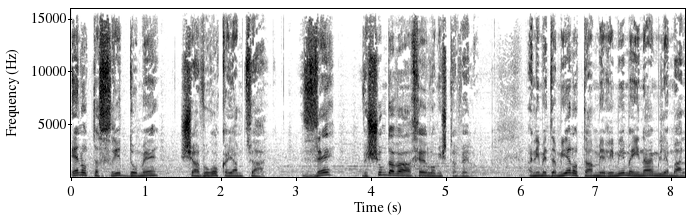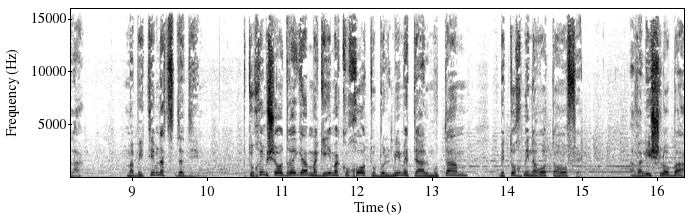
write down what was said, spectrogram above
אין עוד תסריט דומה שעבורו קיים צה"ל. זה ושום דבר אחר לא משתווה לו. אני מדמיין אותם מרימים עיניים למעלה, מביטים לצדדים, בטוחים שעוד רגע מגיעים הכוחות ובולמים את היעלמותם בתוך מנהרות האופל. אבל איש לא בא,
